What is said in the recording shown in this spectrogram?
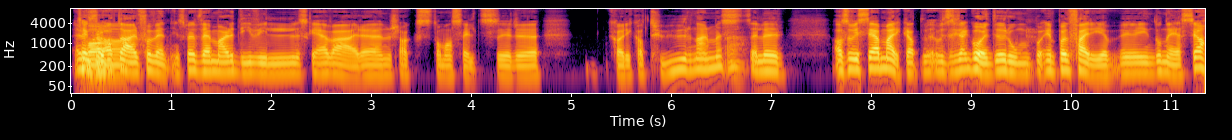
Jeg tenker at det er forventningspress. Hvem er det de vil Skal jeg være en slags Thomas Seltzer-karikatur, nærmest? Eller Altså, hvis jeg merker at Hvis jeg går inn til rom på, på en ferje i Indonesia,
